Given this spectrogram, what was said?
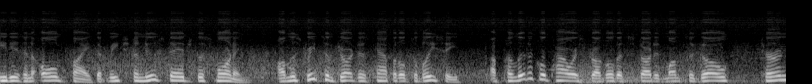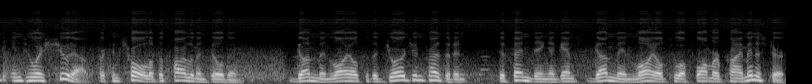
It is an old fight that reached a new stage this morning. On the streets of Georgia's capital, Tbilisi, a political power struggle that started months ago turned into a shootout for control of the parliament building. Gunmen loyal to the Georgian president defending against gunmen loyal to a former prime minister.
